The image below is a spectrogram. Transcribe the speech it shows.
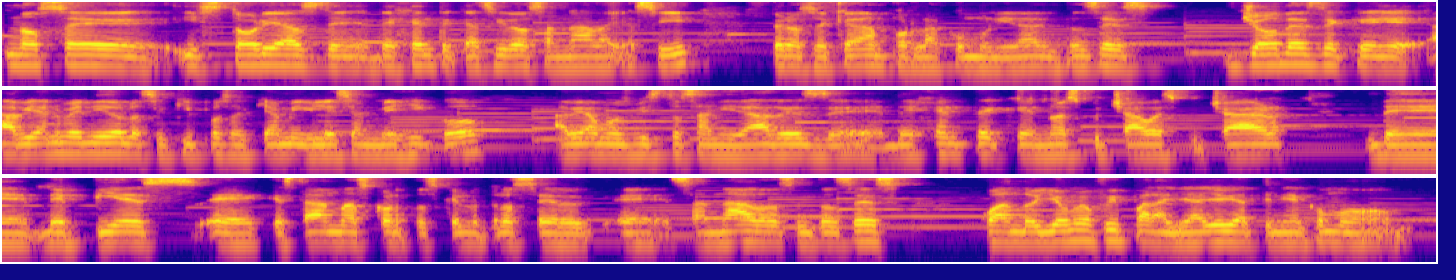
no sé, historias de, gente que ha sido sanada y así, pero se quedan por la comunidad. Entonces, yo desde que habían venido los equipos aquí a mi iglesia en México, habíamos visto sanidades de, gente que no escuchaba escuchar, de, pies eh, que estaban más cortos que el otro ser eh, sanados. Entonces, cuando yo me fui para allá, yo ya tenía como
